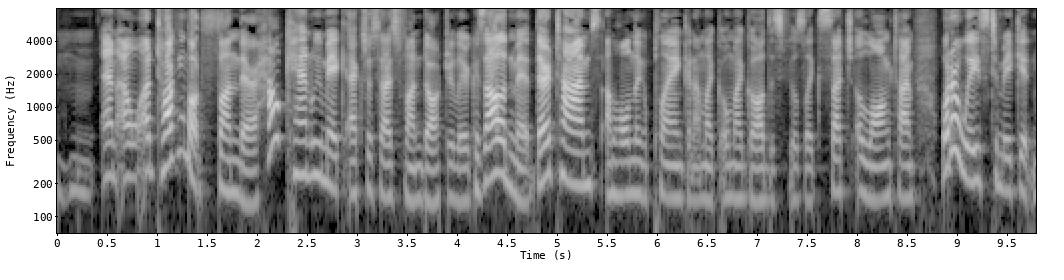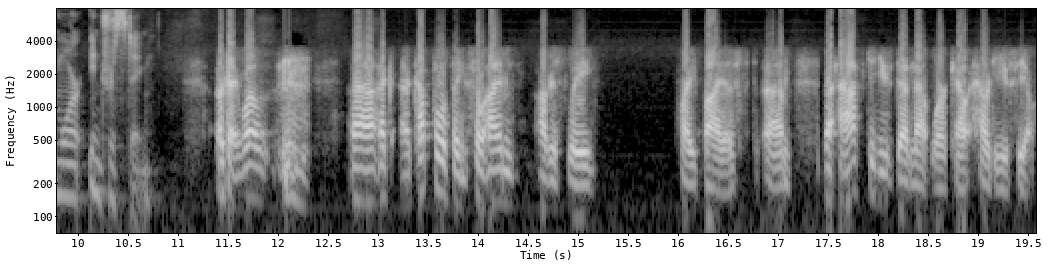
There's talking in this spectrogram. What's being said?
Mm-hmm. And I, talking about fun there. How can we make exercise fun, Dr. Lear? Because I'll admit, there are times I'm holding a plank and I'm like, oh my God, this feels like such a long time. What are ways to make it more interesting? Okay, well, uh, a, a, couple of things. So I'm obviously quite biased, um, but after you've done that workout, how do you feel?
